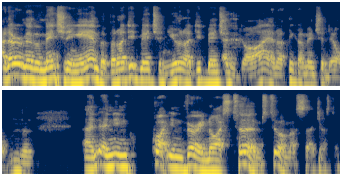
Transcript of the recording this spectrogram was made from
I don't remember mentioning Amber but I did mention you and I did mention Guy and I think I mentioned Elton and and and in quite in very nice terms too I must say Justin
